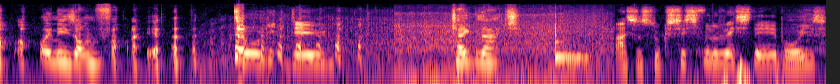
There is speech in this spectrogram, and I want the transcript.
And he's on fire. Target dude. Take that. That's a successful arrest there, boys.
